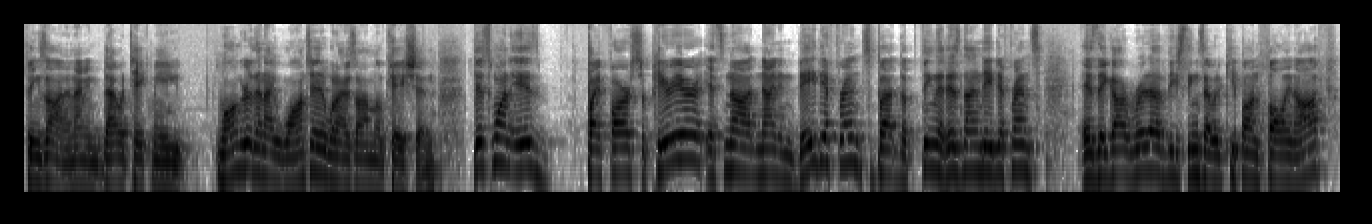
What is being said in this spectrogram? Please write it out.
things on. And I mean, that would take me longer than I wanted when I was on location. This one is by far superior. It's not night and day difference, but the thing that is night and day difference is they got rid of these things that would keep on falling off.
